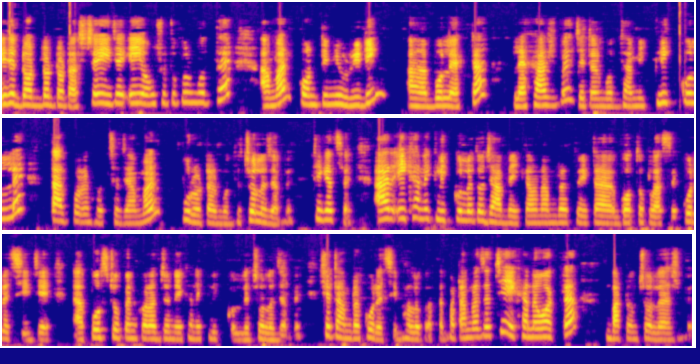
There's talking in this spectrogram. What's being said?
এই যে ডট ডট ডট আসছে, এই যে এই অংশটুকুর মধ্যে আমার কন্টিনিউ রিডিং বলে একটা লেখা আসবে, যেটার মধ্যে আমি ক্লিক করলে তারপরে হচ্ছে যে আমার পুরোটার মধ্যে চলে যাবে, ঠিক আছে? আর এখানে ক্লিক করলে তো যাবেই, কারণ আমরা তো এটা গত ক্লাসে করেছি যে পোস্ট ওপেন করার জন্য এখানে ক্লিক করলে চলে যাবে, সেটা আমরা করেছি, ভালো কথা। বাট আমরা যাচ্ছি এখানেও একটা বাটন চলে আসবে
